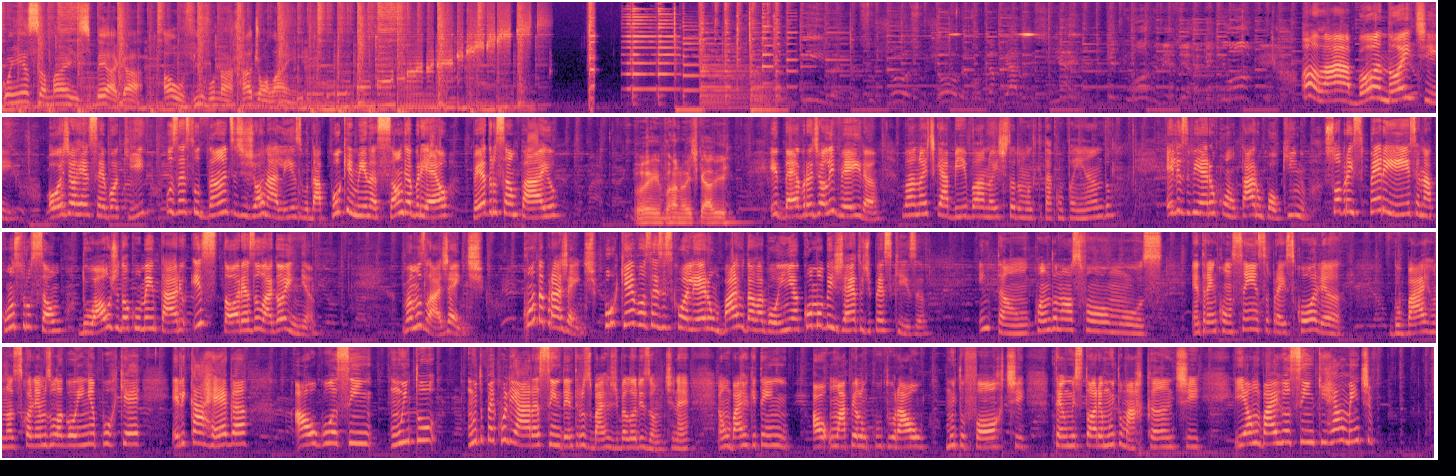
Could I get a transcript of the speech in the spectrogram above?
Conheça mais BH ao vivo na Rádio Online. Olá, boa noite! Hoje eu recebo aqui os estudantes de jornalismo da PUC Minas São Gabriel, Pedro Sampaio. Oi, boa noite, Gabi. E Débora de Oliveira. Boa noite, Gabi. Boa noite todo mundo que está acompanhando. Eles vieram contar um pouquinho sobre a experiência na construção do áudio documentário Histórias do Lagoinha. Vamos lá, gente. Conta pra gente, por que vocês escolheram o bairro da Lagoinha como objeto de pesquisa? Então, quando nós fomos entrar em consenso para a escolha do bairro, nós escolhemos o Lagoinha porque ele carrega algo assim muito muito peculiar assim dentre os bairros de Belo Horizonte, né? É um bairro que tem um apelo cultural muito forte, tem uma história muito marcante e é um bairro assim que realmente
